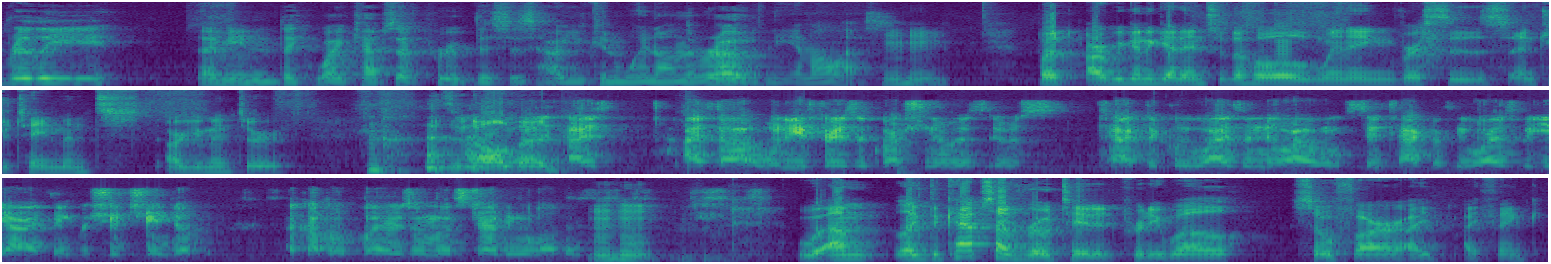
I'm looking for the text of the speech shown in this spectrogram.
really. I mean, the Whitecaps have proved this is how you can win on the road in the MLS. hmm But are we going to get into the whole winning versus entertainment argument, or is it all about? I, I thought when you phrased the question, it was it was tactically wise, and no, I won't say tactically wise, but yeah, I think we should change up a couple of players on the starting 11 hmm Um, like the Caps have rotated pretty well so far. I I think.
